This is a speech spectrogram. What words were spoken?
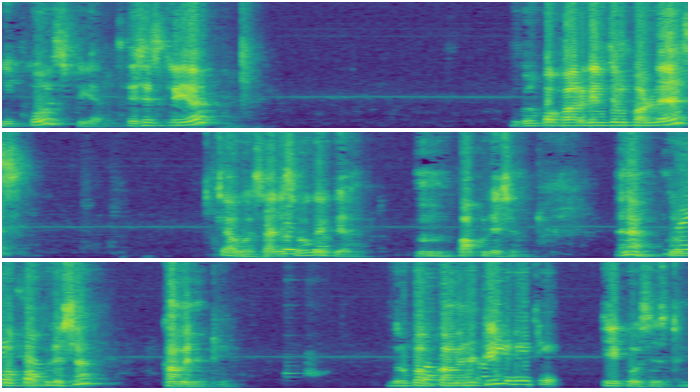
ecosphere. This is clear? Group of organism called as क्या हुआ सारे सो गए क्या हम्म पॉपुलेशन है ना ग्रुप ऑफ पॉपुलेशन कम्युनिटी group of community ecosystem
